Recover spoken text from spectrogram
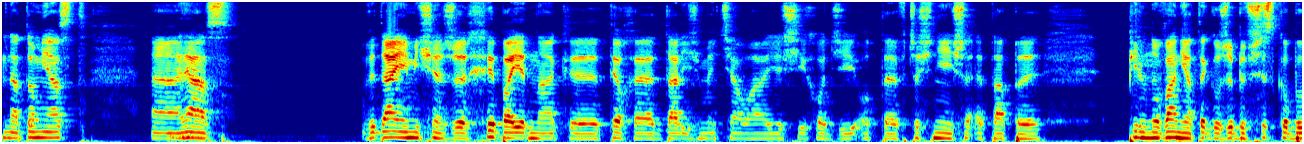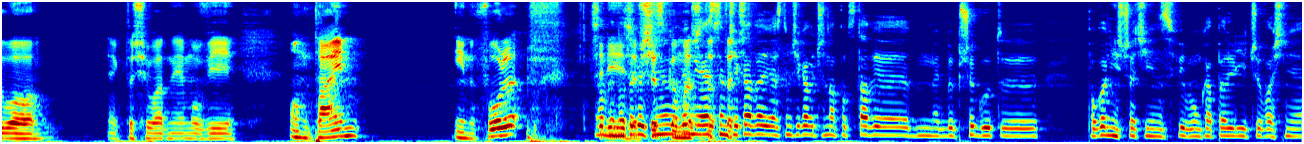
Natomiast e, raz, wydaje mi się, że chyba jednak e, trochę daliśmy ciała, jeśli chodzi o te wcześniejsze etapy pilnowania tego, żeby wszystko było, jak to się ładnie mówi, on time, in full. Czyli, no, no tego wszystko nie masz ja dostać... jestem ciekawy, ja jestem ciekawy, czy na podstawie jakby przygód y, Pogoni Szczecin z firmą Kapelli, czy właśnie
